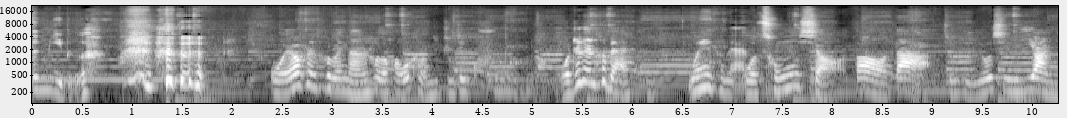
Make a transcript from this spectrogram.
分必得。我要是特别难受的话，我可能就直接哭。你知道吗我这个人特别爱哭，我也特别爱哭，我从小到大，就是尤其是一二年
